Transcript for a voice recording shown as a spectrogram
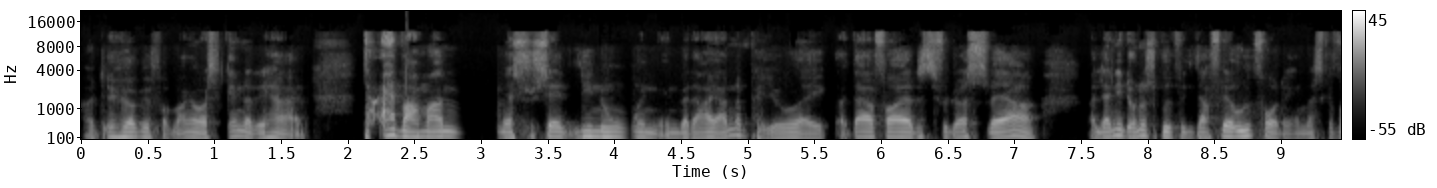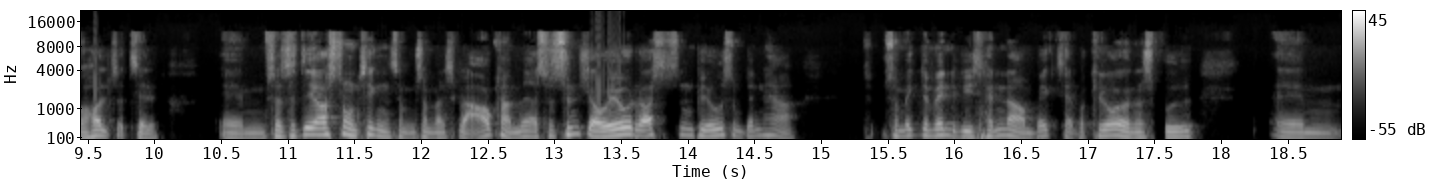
og det hører vi fra mange af vores klienter det her, at der er bare meget mere socialt lige nu, end, end hvad der er i andre perioder, ikke? og derfor er det selvfølgelig også sværere at lande et underskud, fordi der er flere udfordringer, man skal forholde sig til. Øhm, så, så det er også nogle ting, som, som man skal være afklaret med, og så synes jeg jo øvrigt også sådan en periode som den her, som ikke nødvendigvis handler om vægttab og kalorieunderskud, øhm,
